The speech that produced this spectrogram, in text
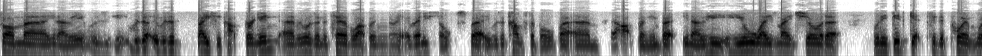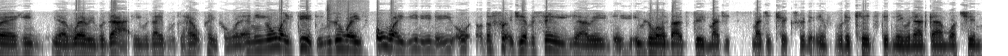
from, uh, you know, it was it was a, it was a basic upbringing. Um, it wasn't a terrible upbringing of any sorts, but it was a comfortable but um, upbringing. But you know, he he always made sure that when he did get to the point where he, you know, where he was at, he was able to help people, and he always did. He was always, always, you know, the footage you ever see, you know, he, he was always known to do magic magic tricks with the, with the kids, didn't he? When they'd go and watch him,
